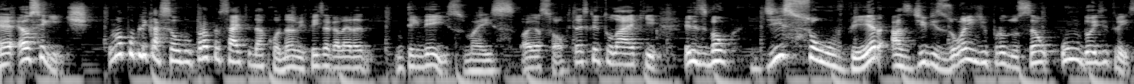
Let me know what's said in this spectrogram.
É, é, o seguinte, uma publicação no próprio site da Konami fez a galera entender isso, mas olha só, o que está escrito lá é que eles vão dissolver as divisões de produção 1, 2 e 3.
